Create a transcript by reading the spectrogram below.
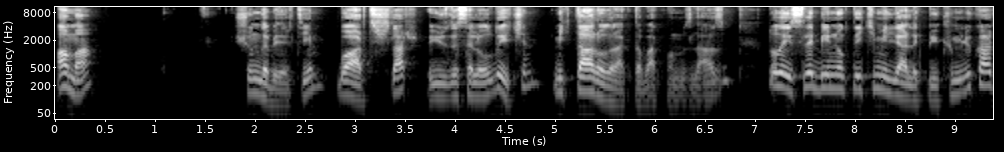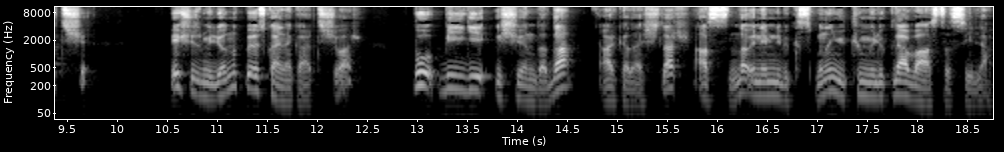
Ama şunu da belirteyim. Bu artışlar yüzdesel olduğu için miktar olarak da bakmamız lazım. Dolayısıyla 1.2 milyarlık bir yükümlülük artışı, 500 milyonluk bir öz kaynak artışı var. Bu bilgi ışığında da arkadaşlar aslında önemli bir kısmının yükümlülükler vasıtasıyla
